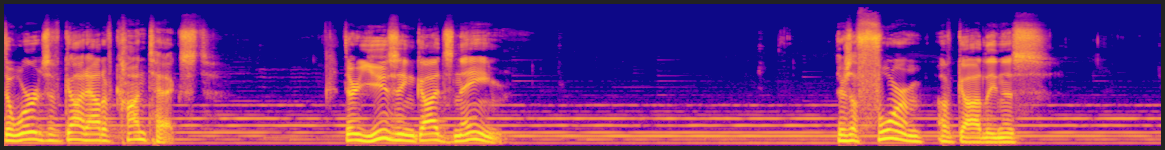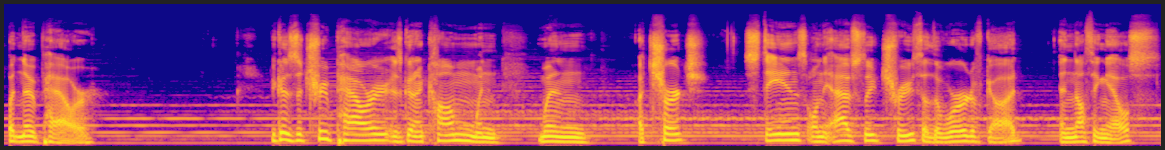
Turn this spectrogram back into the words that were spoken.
the words of God out of context. They're using God's name. There's a form of godliness, but no power. Because the true power is going to come when when a church stands on the absolute truth of the Word of God and nothing else.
